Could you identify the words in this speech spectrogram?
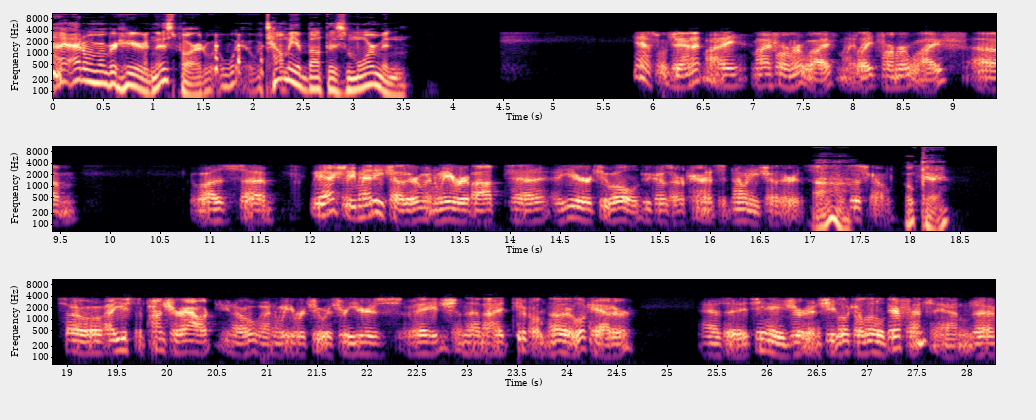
I, I don't remember hearing this part. W- w- tell me about this Mormon. Yes, well, Janet, my my former wife, my late former wife, um, was. Uh, we actually met each other when we were about uh, a year or two old because our parents had known each other in San Ah. Francisco. Okay. So I used to punch her out, you know, when we were two or three years of age, and then I took another look at her as a teenager, and she looked a little different, and uh,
